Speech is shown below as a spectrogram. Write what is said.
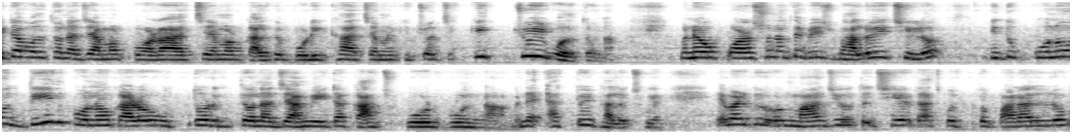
এটা বলতো না যে আমার পড়া আছে, আমার কালকে পরীক্ষা আছে, আমার কিছু আছে, কিচ্ছুই বলতো না। মানে ও পড়াশোনাতে বেশ ভালোই ছিল, কিন্তু কোনো দিন কোনো কারও উত্তর দিত না যে আমি এটা কাজ করব না। মানে এতই ভালো ছিল। এবার কি ওর মা যেহেতু ঝিয়ের কাজ করতো, পাড়ার লোক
